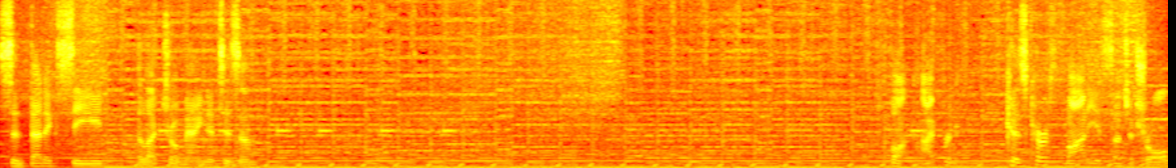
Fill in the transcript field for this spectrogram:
Synthetic Seed, Electromagnetism. Fuck, I forgot. Because Cursed Body is such a troll.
